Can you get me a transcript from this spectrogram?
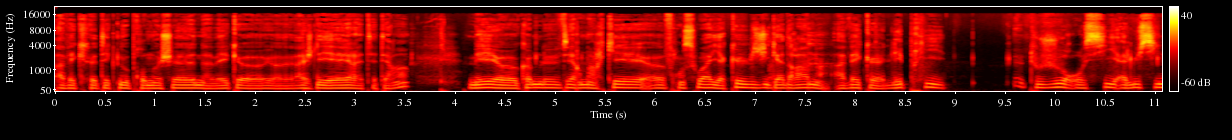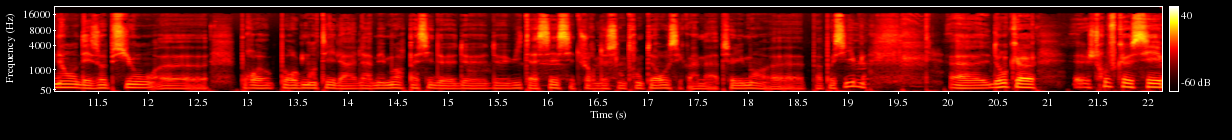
avec Techno Promotion, avec HDR, etc. Mais comme le faisait remarquer François, il n'y a que 8 Go de RAM avec les prix toujours aussi hallucinant des options euh, pour, pour augmenter la, la mémoire passée de, de, de, 8 à 16, c'est toujours 230 euros, c'est quand même absolument euh, pas possible. Euh, donc je trouve que c'est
